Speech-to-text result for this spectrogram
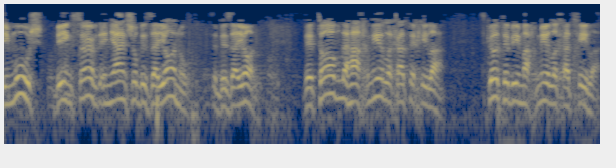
shimush being served in yan shel bizayonu, the bizayon. V'tov lehachmir lechatechila. It's good to be machmir lechatchila.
